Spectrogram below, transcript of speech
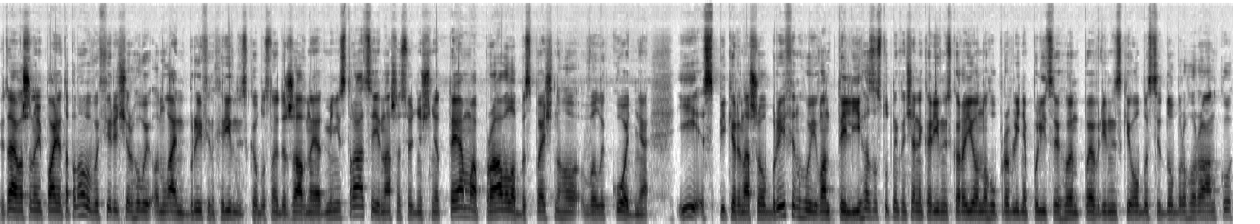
Вітаю вас, шановні пані та панове. В ефірі черговий онлайн-брифінг Рівненської обласної державної адміністрації. Наша сьогоднішня тема правила безпечного Великодня. І спікери нашого брифінгу Іван Теліга, заступник начальника Рівненського районного управління поліції ГНП в Рівненській області. Доброго ранку.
